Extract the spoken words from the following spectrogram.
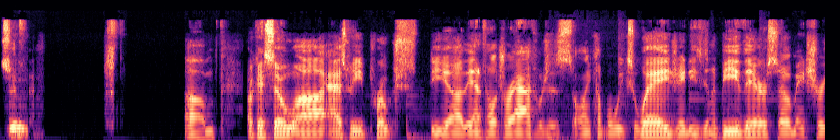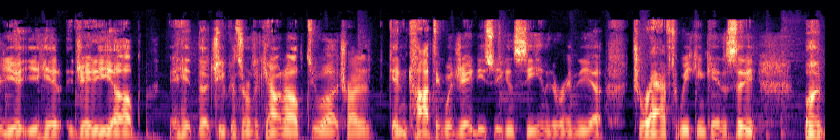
Shoot. Um, okay, so uh, as we approach the uh, the NFL draft, which is only a couple weeks away, JD's going to be there. So make sure you you hit JD up and hit the Chief Concerns account up to uh, try to get in contact with JD so you can see him during the uh, draft week in Kansas City. But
